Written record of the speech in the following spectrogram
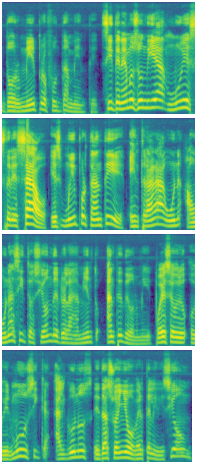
dormir profundamente. Si tenemos un día muy estresado, es muy importante entrar a una, a una situación de relajamiento antes de dormir. Puede ser oír música, algunos les da sueño ver televisión,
